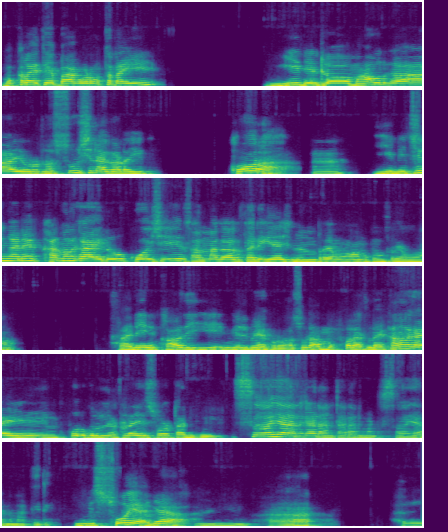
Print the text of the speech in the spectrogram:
ముక్కలు అయితే బాగా ఉడుకుతున్నాయి. ఈ దీంట్లో మామూలుగా ఎవరన్నా చూసినా కూడా ఈ కూర ఈ నిజంగానే కన్ననకాయలు కోసి సన్నగా తరిగేసినారేమో అనుకుంటారేమో. కానీ కాదు ఈ మిల్ మేకర్. చూడ ముక్కలు అట్లా కన్ననకాయ పులుకులు అట్లా చూడటానికి. సోయా అని కూడా అంటారు అనమాట సోయా అన్నమాట ఇది. ఇవి సోయాగా. అది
